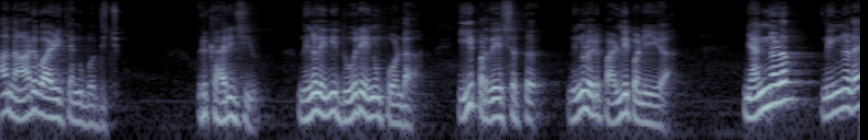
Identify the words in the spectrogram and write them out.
ആ നാടുവാഴിക്ക് അങ്ങ് ബോധിച്ചു. ഒരു കാര്യം ചെയ്യൂ. നിങ്ങൾ ഇനി ദൂരെ എങ്ങും പോകണ്ട ഈ പ്രദേശത്ത് നിങ്ങളൊരു പള്ളി പണിയുക. ഞങ്ങളും നിങ്ങളുടെ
